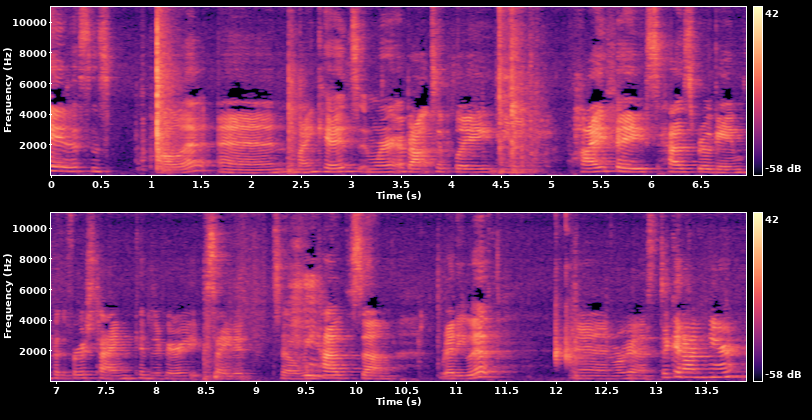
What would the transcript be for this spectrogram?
Hi, this is Paula and my kids, and we're about to play the Pie Face Hasbro game for the first time. Kids are very excited. So we have some Reddi-wip, and we're gonna stick it on here.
